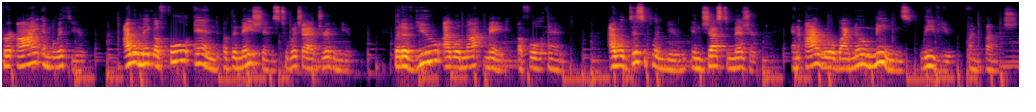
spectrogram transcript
for I am with you. I will make a full end of the nations to which I have driven you, but of you I will not make a full end. I will discipline you in just measure, and I will by no means leave you unpunished.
